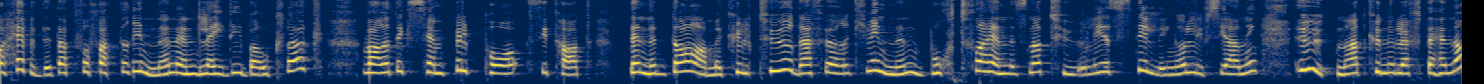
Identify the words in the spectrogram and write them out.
og hevdet at forfatterinnen, en lady Beauclerk, var et eksempel på sitat, denne damekultur der fører kvinnen bort fra hennes naturlige stilling og livsgjerning uten at kunne løfte henne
